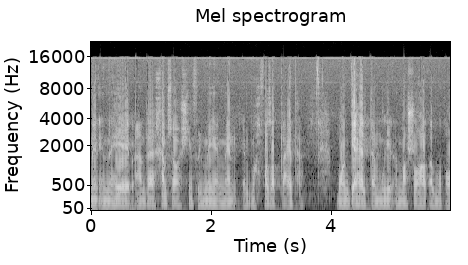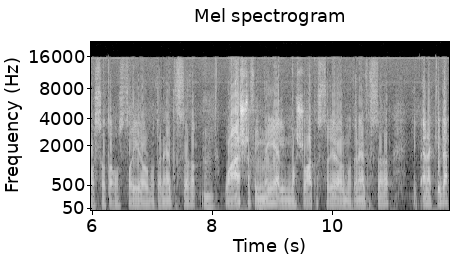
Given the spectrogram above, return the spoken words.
من إن هي يبقى عندها 25% من المحفظة بتاعتها موجهة لتمويل المشروعات المتوسطة والصغيرة والمتناهية الصغر و10% للمشروعات الصغيرة والمتناهية الصغر. يبقى أنا كده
